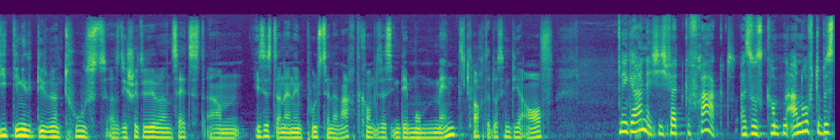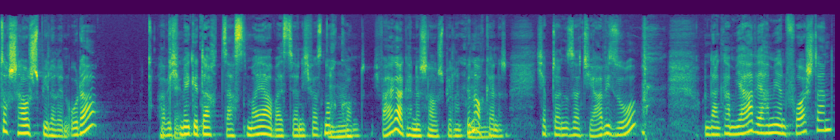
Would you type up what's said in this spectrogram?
die Dinge, die, du dann tust, also die Schritte, die du dann setzt, ähm, ist es dann ein Impuls, der in der Nacht kommt? Ist es in dem Moment, taucht etwas in dir auf? Nee, gar nicht. Ich werde gefragt. Also es kommt ein Anruf, du bist doch Schauspielerin, oder? Habe okay. ich mir gedacht, sagst mal ja, weißt ja nicht, was noch mhm. kommt. Ich war gar keine Schauspielerin, bin mhm. auch keine. Ich habe dann gesagt, ja, wieso? Und dann kam, ja, wir haben hier einen Vorstand,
